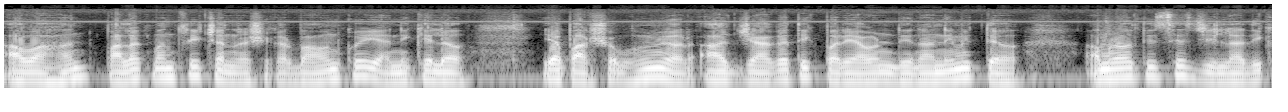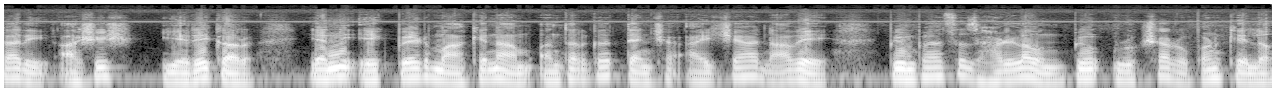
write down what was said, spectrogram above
आवाहन पालकमंत्री चंद्रशेखर बावनकुळे यांनी केलं. या पार्श्वभूमीवर आज जागतिक पर्यावरण दिनानिमित्त अमरावतीचे जिल्हाधिकारी आशिष येरेकर यांनी एक पेड माके नाम अंतर्गत त्यांच्या आईच्या नावे पिंपळाचं झाड लावून पि- वृक्षारोपण केलं.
